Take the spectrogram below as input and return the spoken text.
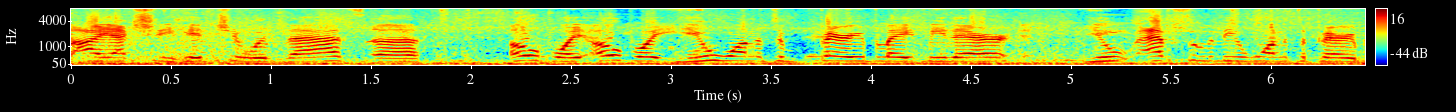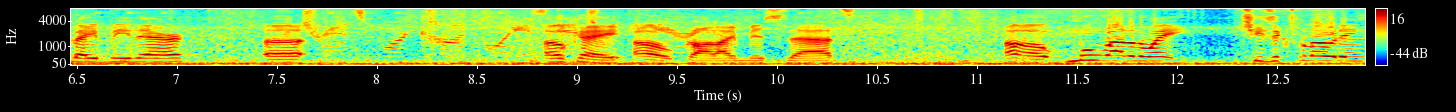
I actually hit you with that. Uh, oh boy, oh boy, you wanted to parry blade me there. You absolutely wanted to parry blade me there. Uh, okay, oh god, I missed that. Uh oh, move out of the way. She's exploding.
